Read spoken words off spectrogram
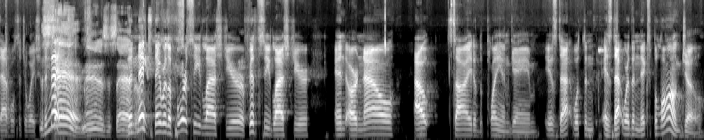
that whole situation. It's The Knicks. sad, man. It's just sad. The though. Knicks, they were the four seed last year or fifth seed last year, and are now outside of the playing game. Is that what the is that where the Knicks belong, Joe?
